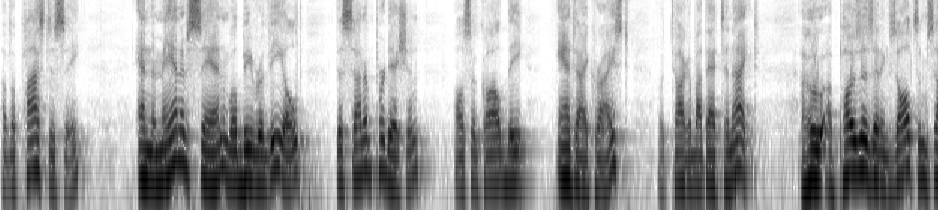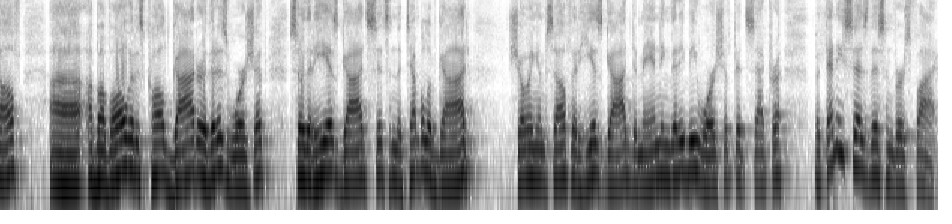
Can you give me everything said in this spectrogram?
of apostasy, and the man of sin will be revealed, the son of perdition, also called the Antichrist. We'll talk about that tonight. Who opposes and exalts himself uh, above all that is called God or that is worshiped, so that he as God sits in the temple of God, showing himself that he is God, demanding that he be worshiped, etc. But then he says this in verse 5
